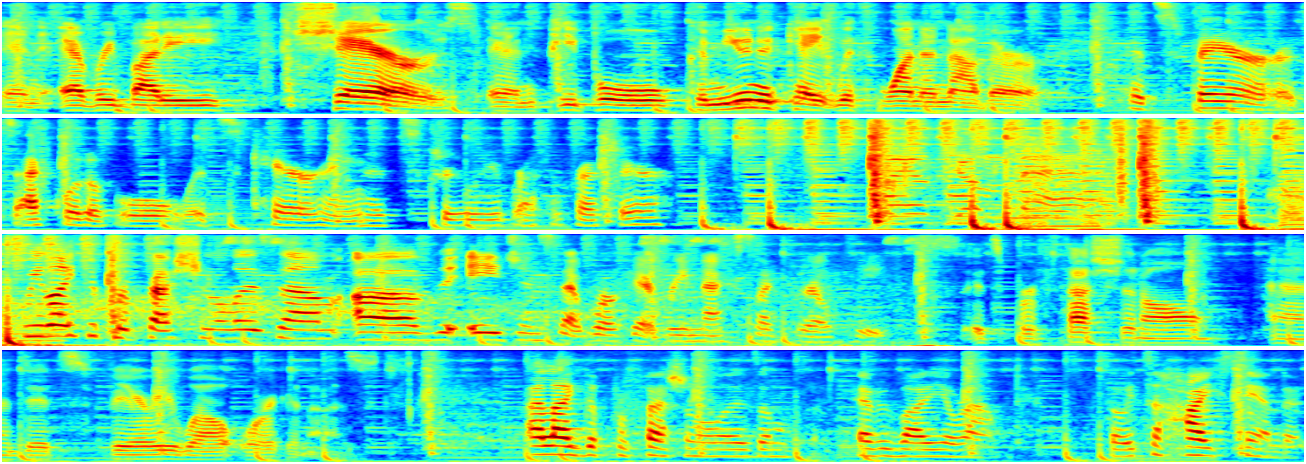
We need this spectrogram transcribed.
and everybody shares, and people communicate with one another. It's fair, it's equitable, it's caring, it's truly a breath of fresh air. We like the professionalism of the agents that work at Remax Select Realty. It's professional and it's very well organized. I like the professionalism, everybody around. So it's a high standard.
